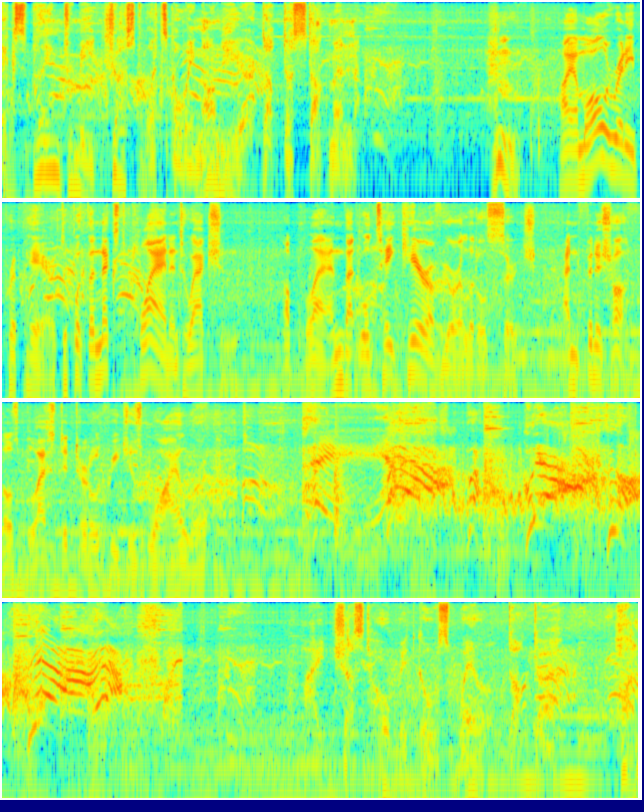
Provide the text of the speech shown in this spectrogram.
Explain to me just what's going on here, Dr. Stockman. Hmm. I am already prepared to put the next plan into action. A plan that will take care of your little search and finish off those blasted turtle creatures while we're at hope it goes well, Doctor. Hun,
